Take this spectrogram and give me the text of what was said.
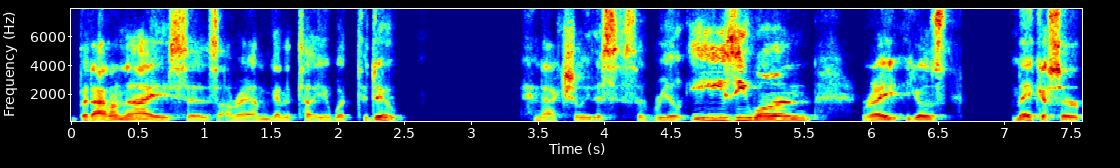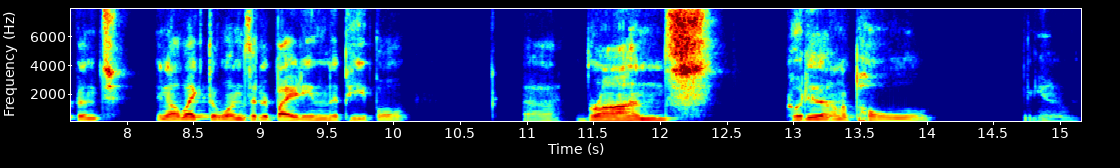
but Adonai says, all right, I'm going to tell you what to do. And actually, this is a real easy one, right? He goes, make a serpent, you know, like the ones that are biting the people, uh, bronze, put it on a pole, you know,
